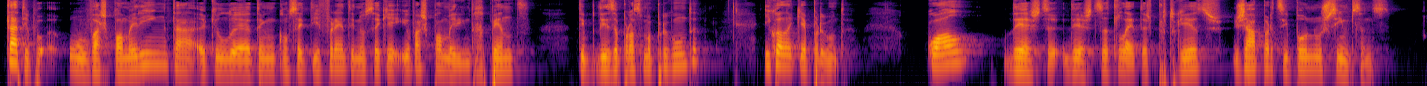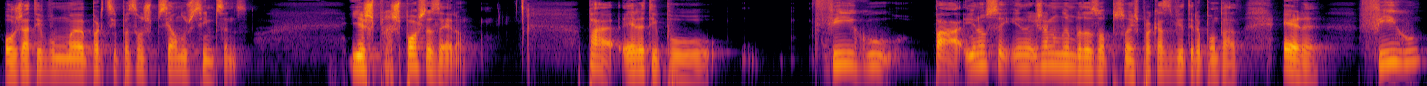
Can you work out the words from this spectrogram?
Está tipo, o Vasco Palmeirinho, tá, aquilo é, tem um conceito diferente e não sei o quê, e o Vasco Palmeirinho de repente tipo, diz a próxima pergunta. E qual é que é a pergunta? Qual deste, destes atletas portugueses já participou nos Simpsons? Ou já teve uma participação especial nos Simpsons? E as respostas eram: pá, era tipo Figo, pá, eu não sei, eu já não me lembro das opções, por acaso devia ter apontado. Era Figo,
